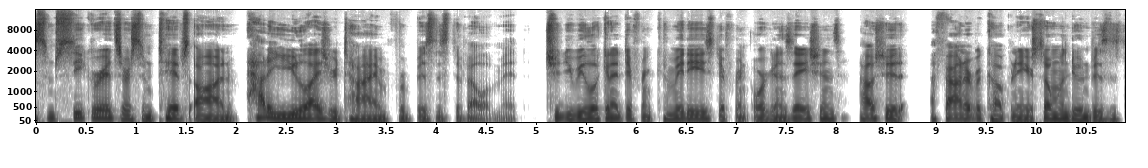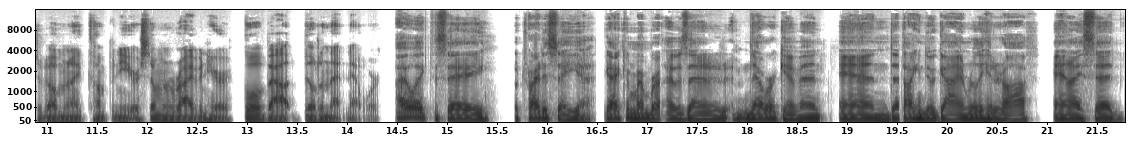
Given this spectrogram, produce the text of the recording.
some secrets or some tips on how to utilize your time for business development should you be looking at different committees, different organizations? How should a founder of a company or someone doing business development at a company or someone arriving here go about building that network? I like to say, try to say yes. I can remember I was at a network event and uh, talking to a guy and really hit it off. And I said,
